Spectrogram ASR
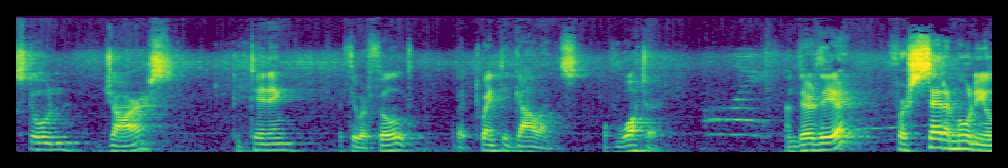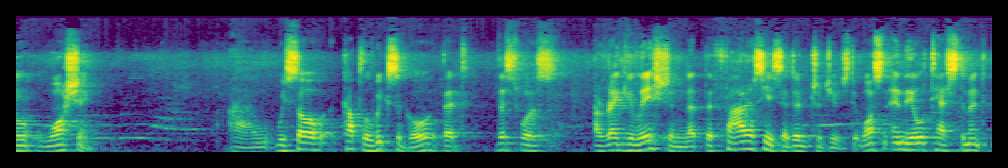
stone jars containing, if they were filled, about 20 gallons of water. And they're there for ceremonial washing. Uh, we saw a couple of weeks ago that this was a regulation that the Pharisees had introduced. It wasn't in the Old Testament,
